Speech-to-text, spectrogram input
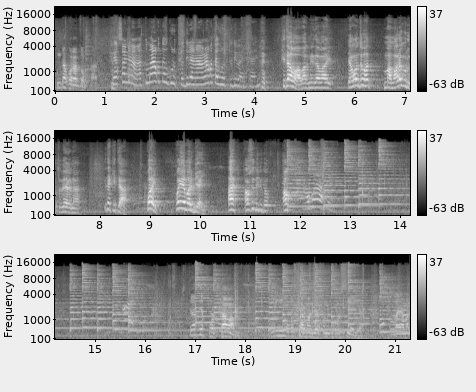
কোনটা করার দরকার দেখছ নি মামা তোমার কথা গুরুত্ব দিলে না আমার কথা গুরুত্ব দিবা তাই কিতা বাবা জামাই এখন তোমার মামারও গুরুত্ব দেয় না। এটা কিতা? কই কই আমার বিয়াই? আয় দেখি তো আও এটা যে আমি কোন অবস্থার মাঝে এখন করছি আইয়া আল্লাহ আমার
